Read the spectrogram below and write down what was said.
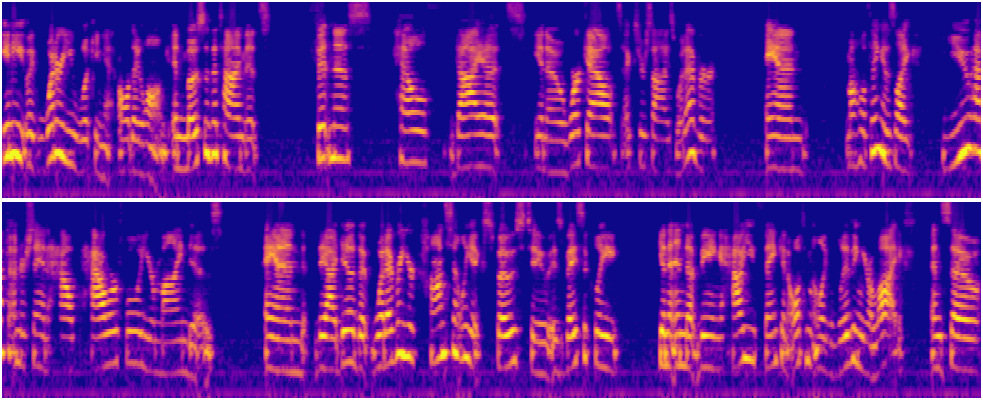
any, like what are you looking at all day long? And most of the time, it's fitness, health, diets, you know, workouts, exercise, whatever. And my whole thing is like, you have to understand how powerful your mind is. And the idea that whatever you're constantly exposed to is basically going to end up being how you think and ultimately living your life. And so,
